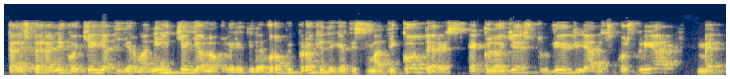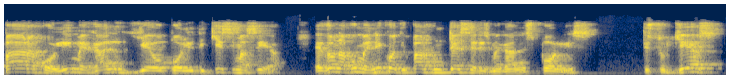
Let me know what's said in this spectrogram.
Καλησπέρα Νίκο και για τη Γερμανία και για ολόκληρη την Ευρώπη. Πρόκειται για τις σημαντικότερες εκλογές του 2023 με πάρα πολύ μεγάλη γεωπολιτική σημασία. Εδώ να πούμε Νίκο ότι υπάρχουν τέσσερις μεγάλες πόλεις της Τουρκίας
